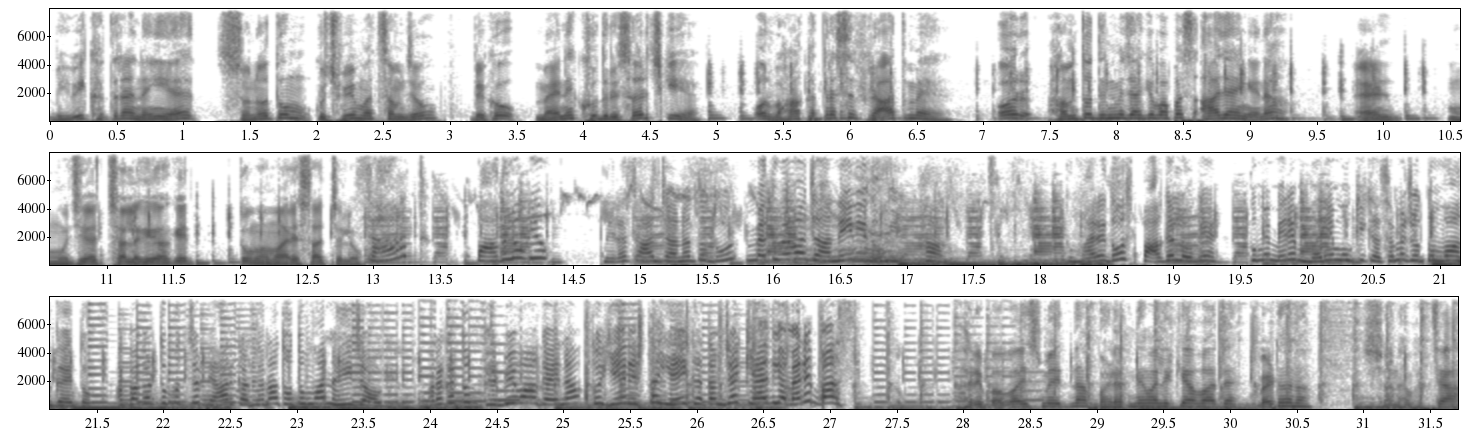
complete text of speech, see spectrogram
बीवी खतरा नहीं है, सुनो तुम, कुछ भी मत समझो। देखो, मैंने खुद रिसर्च की है, और वहाँ खतरा सिर्फ़ रात में है। और हम तो दिन में जाके वापस आ जाएँगे ना। एंड मुझे अच्छा लगेगा कि तुम हमारे साथ चलो। साथ? पागल हो गए मेरा साथ जाना तो दूर, मैं तुम्हें वहाँ जाने ही नहीं दूँगी। हाँ। तुम्हारे दोस्त पागल हो गए। तुम्हें मेरे मरे मुँह की कसम है जो तुम वहाँ गए तो। अब अगर तुम मुझसे प्यार करते हो ना तो तुम वहाँ नहीं जाओगे। और अगर तुम फिर भी वहाँ गए ना तो ये रिश्ता यही खत्म जाए कह दिया मैंने, बस! अरे बाबा इसमें इतना भड़कने वाली क्या बात है? बैठो ना। सोना बच्चा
